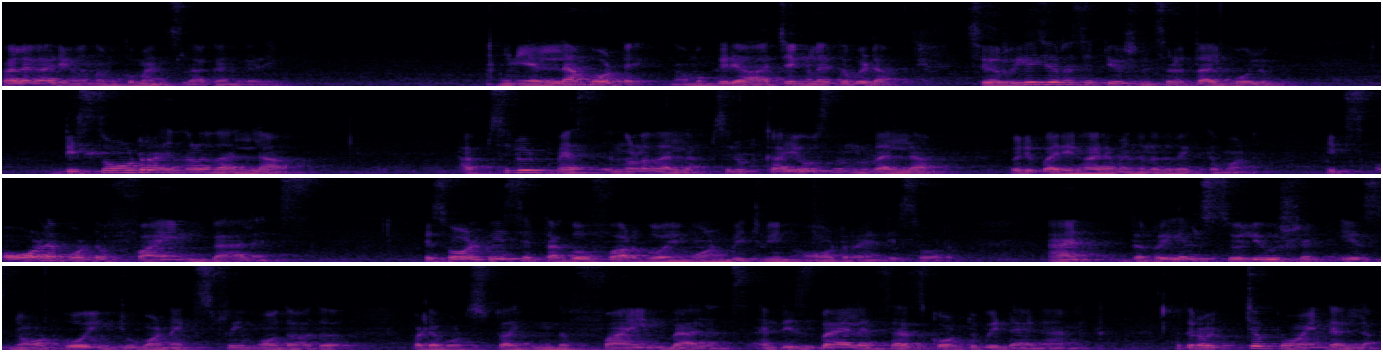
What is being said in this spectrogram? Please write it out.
പല കാര്യങ്ങളും നമുക്ക് മനസ്സിലാക്കാൻ കഴിയും. ഇനി എല്ലാം പോട്ടെ നമുക്ക് രാജ്യങ്ങളൊക്കെ വിടാം. ചെറിയ ചെറിയ സിറ്റുവേഷൻസ് എടുത്താൽ പോലും ഡിസോർഡർ എന്നുള്ളതല്ല അബ്സല്യൂട്ട് മെസ് എന്നുള്ളതല്ല അബ്സല്യൂട്ട് കയോസ് എന്നതല്ല ഒരു പരിഹാരം എന്നുള്ളത് വ്യക്തമാണ്. It's all about a fine balance it's always a tug of war going on between order and disorder and the real solution is not going to one extreme or the other but about striking the fine balance and this balance has got to be dynamic അതൊരു ഒറ്റ പോയിന്റ് അല്ല.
